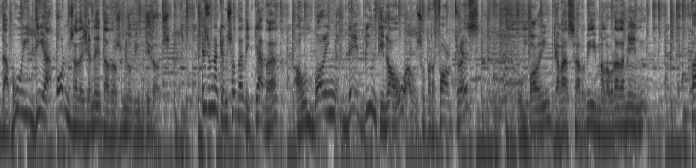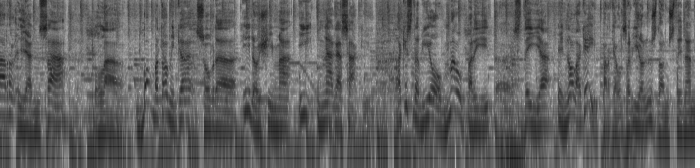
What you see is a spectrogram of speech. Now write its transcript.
d'avui, dia 11 de gener de 2022. És una cançó dedicada a un Boeing B-29, el Super Fortress, un Boeing que va servir malauradament per llançar la bomba atòmica sobre Hiroshima i Nagasaki. Aquest avió mal parit es deia Enola Gay, perquè els avions doncs, tenen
